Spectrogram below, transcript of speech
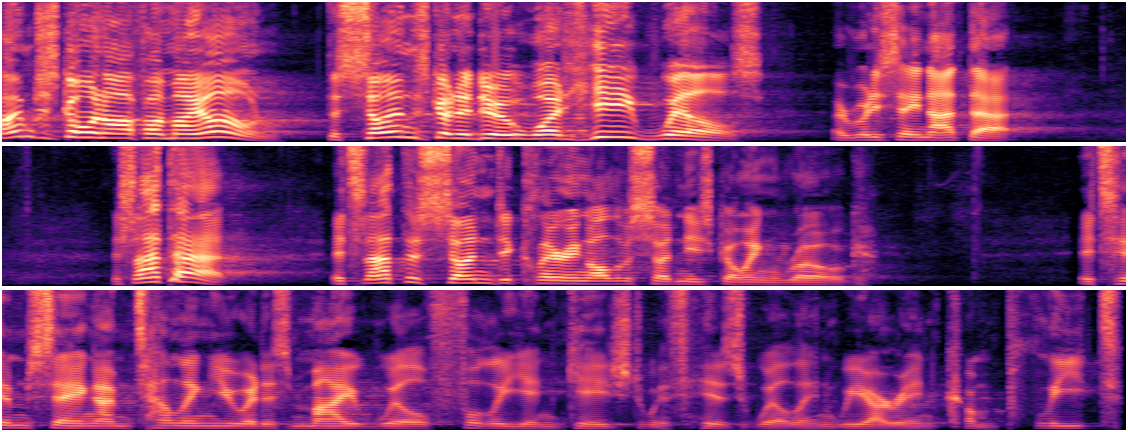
I'm just going off on my own. The Son's going to do what He wills. Everybody say, not that. It's not that. It's not the Son declaring all of a sudden He's going rogue. It's Him saying, I'm telling you, it is my will fully engaged with His will, and we are in complete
